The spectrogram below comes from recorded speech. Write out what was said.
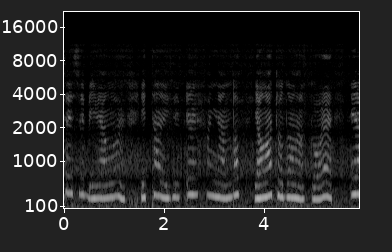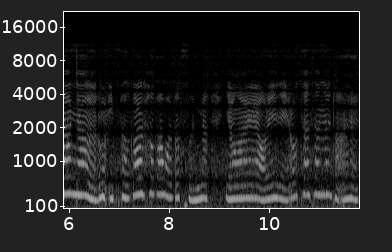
72명은 2021학년도 영아초등학교에 1학년으로 입학을 허가받았으며 영아의 어린이로 최선을 다해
